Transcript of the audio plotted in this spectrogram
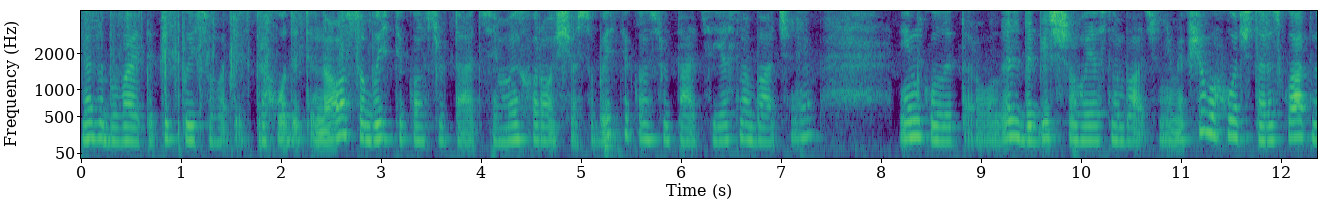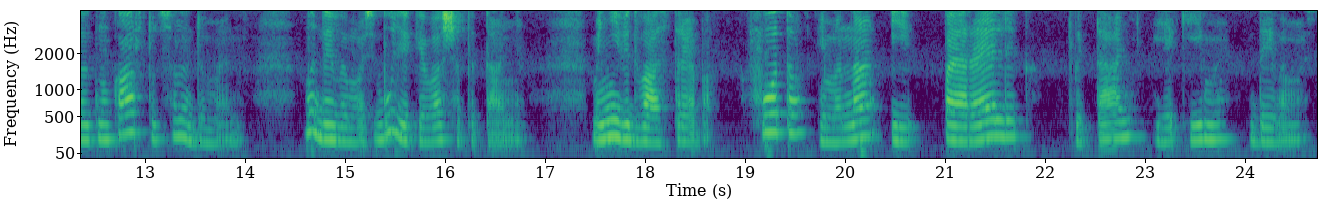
Не забувайте підписуватись, приходити на особисті консультації. Ми хороші особисті консультації, яснобаченням, інколи таро, але здебільшого яснобаченням. Якщо ви хочете розклад на одну карту, це не до мене. Ми дивимось будь-яке ваше питання. Мені від вас треба фото, імена і перелік питань, які ми дивимось.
